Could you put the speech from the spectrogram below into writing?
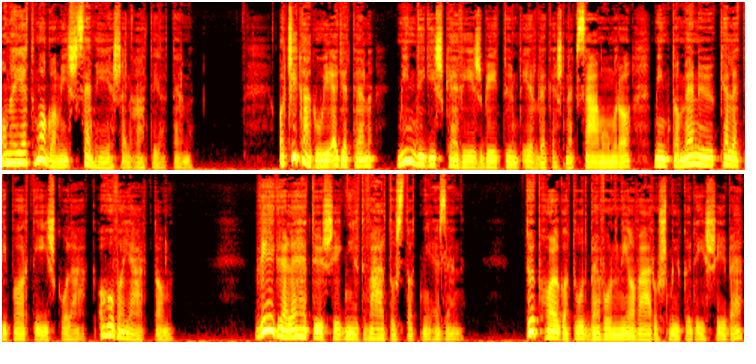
amelyet magam is személyesen átéltem. A Csikágói Egyetem mindig is kevésbé tűnt érdekesnek számomra, mint a menő keleti parti iskolák, ahova jártam. Végre lehetőség nyílt változtatni ezen. Több hallgatót bevonni a város működésébe,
